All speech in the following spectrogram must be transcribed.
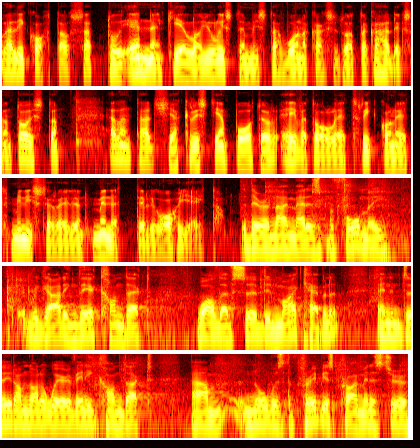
välikohtaus sattui ennen kiellon julistamista vuonna 2018, Alan Tudge ja Christian Porter eivät olleet rikkoneet ministereiden menettelyohjeita. There are no matters before me regarding their conduct while they've served in my cabinet. And indeed, I'm not aware of any conduct, um, nor was the previous Prime Minister,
